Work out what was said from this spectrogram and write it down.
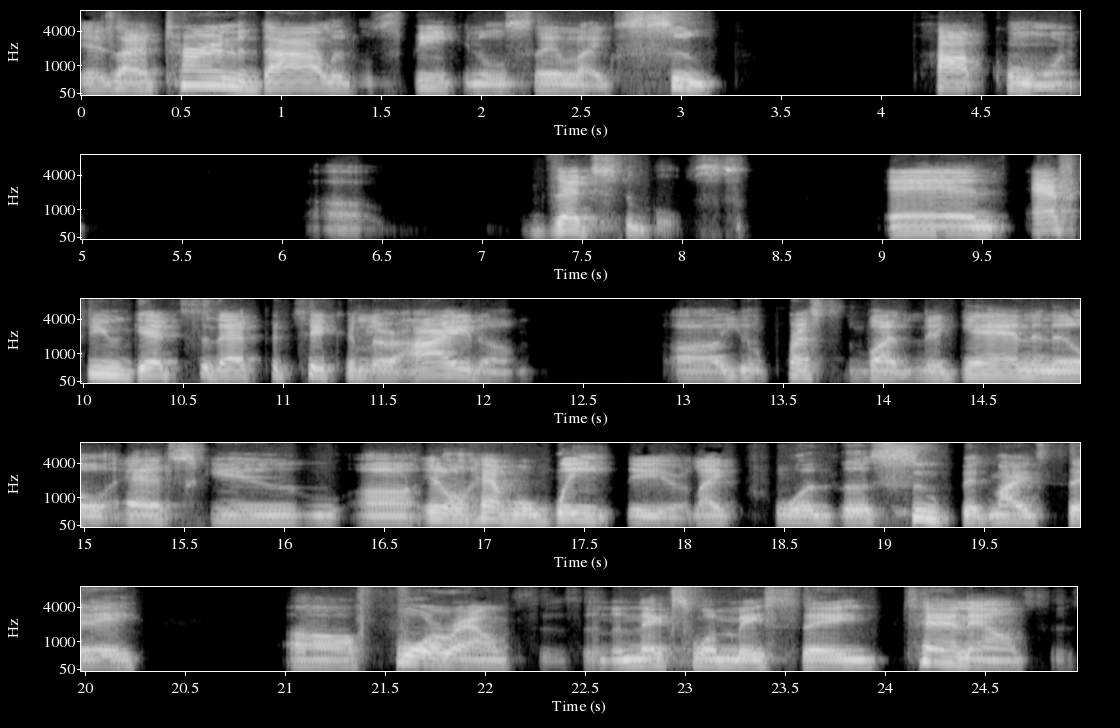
as I turn the dial, it'll speak and it'll say like soup, popcorn, uh, vegetables. And after you get to that particular item, uh, you'll press the button again and it'll ask you, uh, it'll have a weight there. Like for the soup, it might say uh, four ounces, and the next one may say 10 ounces.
